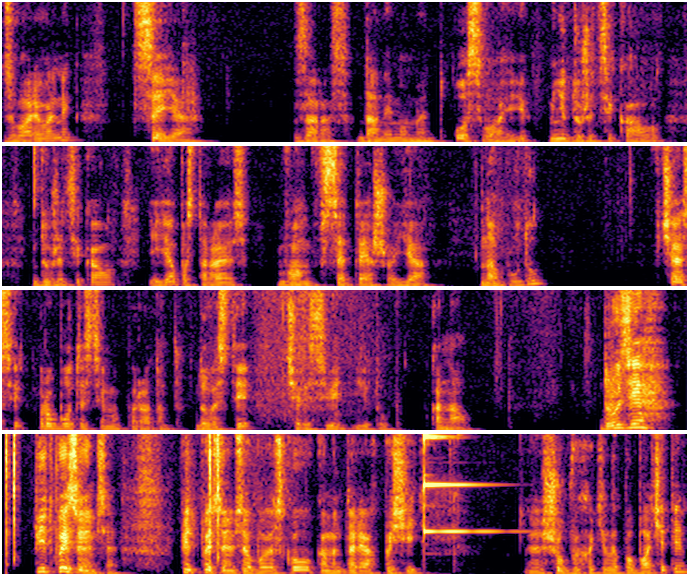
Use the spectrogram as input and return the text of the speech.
зварювальник. Це я зараз в даний момент осваюю. Мені дуже цікаво, дуже цікаво. І я постараюсь вам все те, що я набуду в часі роботи з цим апаратом, довести через свій YouTube канал. Друзі, підписуємося. Підписуємося обов'язково в коментарях. Пишіть, е, що б ви хотіли побачити.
